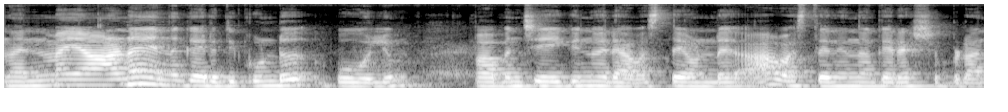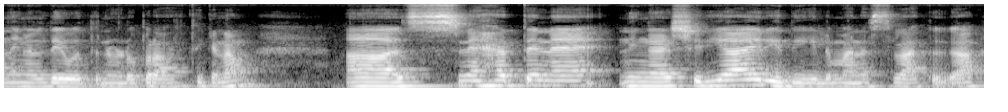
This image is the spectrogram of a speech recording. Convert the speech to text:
നന്മയാണ് എന്ന് കരുതിക്കൊണ്ട് പോലും പാപം ചെയ്യിക്കുന്ന ഒരു അവസ്ഥയുണ്ട്. ആ അവസ്ഥയിൽ നിന്നൊക്കെ രക്ഷപ്പെടാൻ നിങ്ങൾ ദൈവത്തിനോട് പ്രാർത്ഥിക്കണം. സ്നേഹത്തിനെ നിങ്ങൾ ശരിയായ രീതിയിൽ മനസ്സിലാക്കുക.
